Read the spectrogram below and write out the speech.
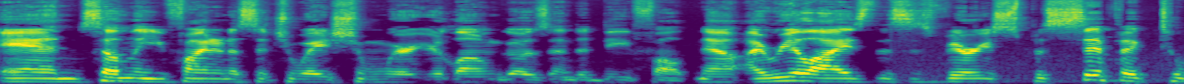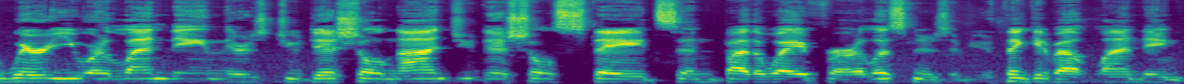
and suddenly you find in a situation where your loan goes into default. Now, I realize this is very specific to where you are lending. There's judicial, non judicial states. And by the way, for our listeners, if you're thinking about lending,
